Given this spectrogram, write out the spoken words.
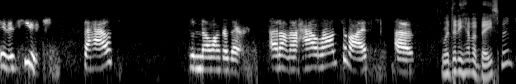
it was huge. The house was no longer there. I don't know how Ron survived. Uh, Well, did he have a basement?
